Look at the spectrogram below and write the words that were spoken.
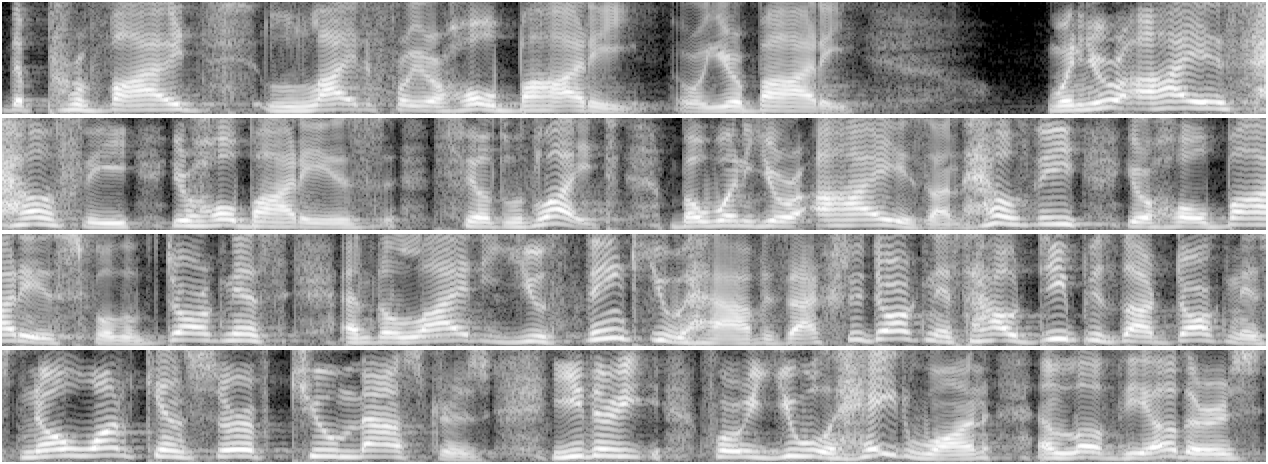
that provides light for your whole body or your body. When your eye is healthy, your whole body is filled with light. But when your eye is unhealthy, your whole body is full of darkness, and the light you think you have is actually darkness. How deep is that darkness? No one can serve two masters. Either for you will hate one and love the others,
